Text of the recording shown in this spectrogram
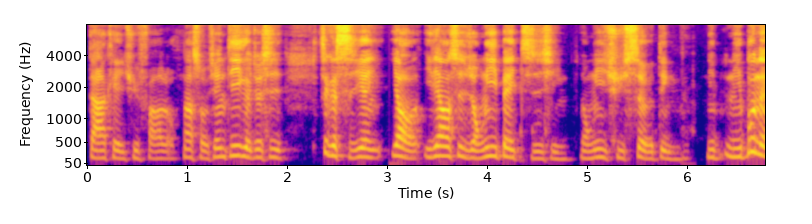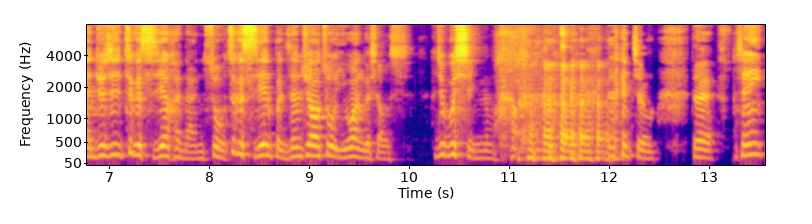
大家可以去 follow。那首先第一个就是这个实验要一定要是容易被执行、容易去设定的。你你不能就是这个实验很难做，这个实验本身就要做一万个小时。就不行了嘛，太久。对，所以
